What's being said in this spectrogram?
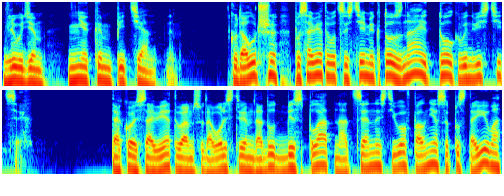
людям некомпетентным. Куда лучше посоветоваться с теми, кто знает толк в инвестициях. Такой совет вам с удовольствием дадут бесплатно, а ценность его вполне сопоставима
